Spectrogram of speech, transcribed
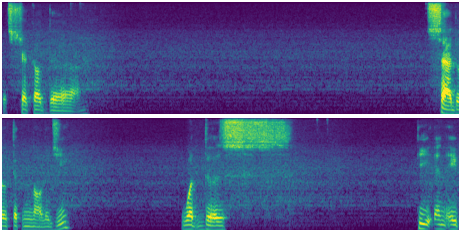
Let's check out the saddle technology what does DNA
